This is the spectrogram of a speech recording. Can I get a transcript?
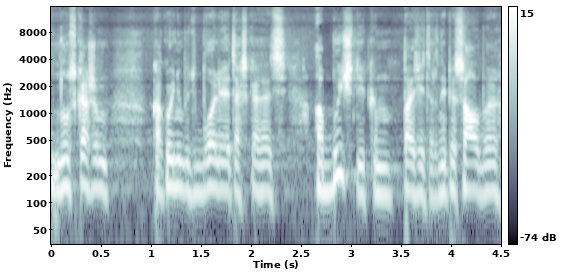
Ну, скажем, какой-нибудь более, так сказать, обычный композитор написал бы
